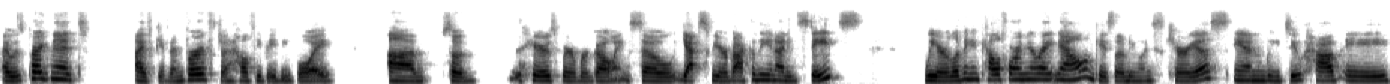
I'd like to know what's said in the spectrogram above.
I was pregnant. I've given birth to a healthy baby boy. Um, so here's where we're going. So yes, we are back in the United States. We are living in California right now, in case anyone's curious, and we do have a.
